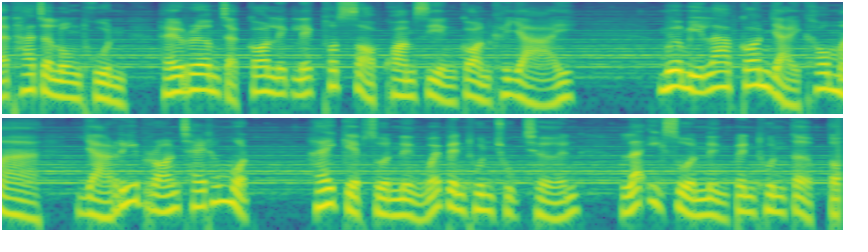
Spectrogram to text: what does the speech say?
ละถ้าจะลงทุนให้เริ่มจากก้อนเล็กๆ ทดสอบความเสี่ยงก่อนขยาย เมื่อมีลาบก้อนใหญ่เข้ามา อย่ารีบร้อนใช้ทั้งหมด ให้เก็บส่วนหนึ่งไว้เป็นทุนฉุกเฉิน และอีกส่วนหนึ่งเป็นทุนเติบโต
